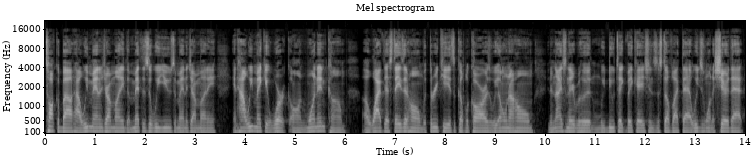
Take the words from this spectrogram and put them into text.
talk about how we manage our money, the methods that we use to manage our money, and how we make it work on one income. A wife that stays at home with three kids, a couple of cars. We own our home in a nice neighborhood, and we do take vacations and stuff like that. We just want to share that,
